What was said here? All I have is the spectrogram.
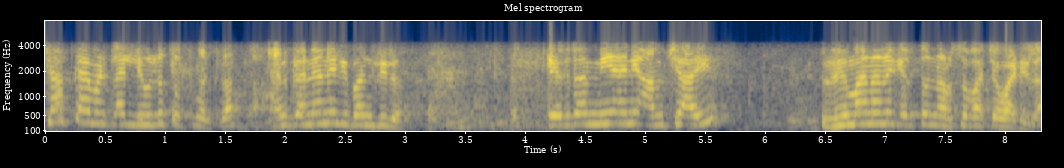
त्यात काय म्हटलं? लिहिलं तोच म्हटलं. आणि गण्याने निबंध लिहिलं. एकदा मी आणि आमची आई विमानाने गेलतो नरसोबाच्या वाडीला.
